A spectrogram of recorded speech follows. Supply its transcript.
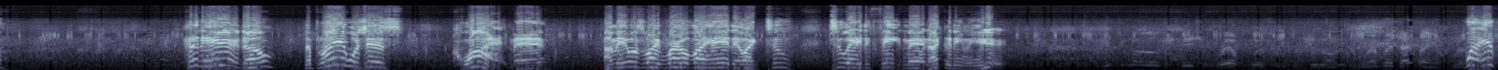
Uh, couldn't hear it though. The plane was just quiet, man. I mean, it was like right over my head at like two, 280 feet, man. I couldn't even hear it. Well, it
